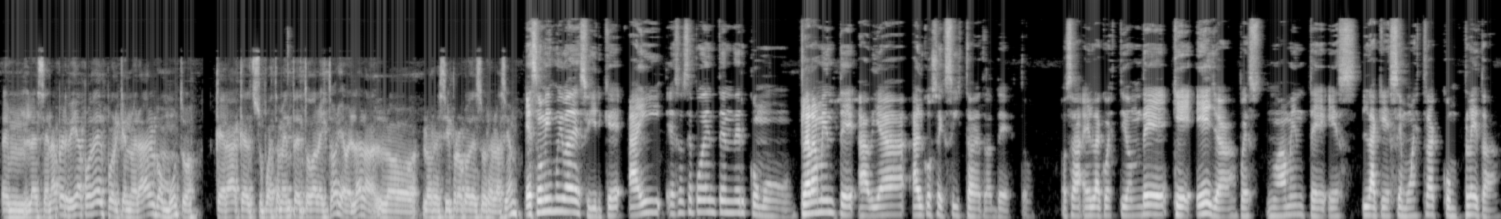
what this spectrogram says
em, la escena perdía poder porque no era algo mutuo. Que era que supuestamente toda la historia, ¿verdad? Lo, lo recíproco de su relación. Eso mismo iba a decir que ahí eso se puede entender como claramente había algo sexista detrás de esto. O sea, en la cuestión de que ella, pues nuevamente es la que se muestra completa.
